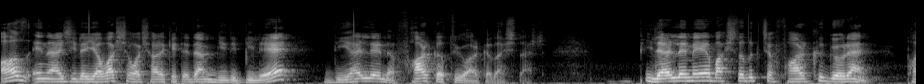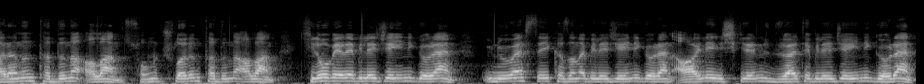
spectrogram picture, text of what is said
az enerjiyle yavaş yavaş hareket eden biri bile diğerlerine fark atıyor arkadaşlar. İlerlemeye başladıkça farkı gören, paranın tadını alan, sonuçların tadını alan, kilo verebileceğini gören, üniversiteyi kazanabileceğini gören, aile ilişkilerini düzeltebileceğini gören,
